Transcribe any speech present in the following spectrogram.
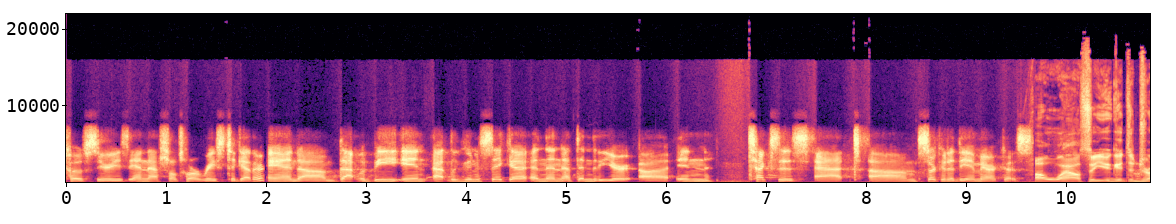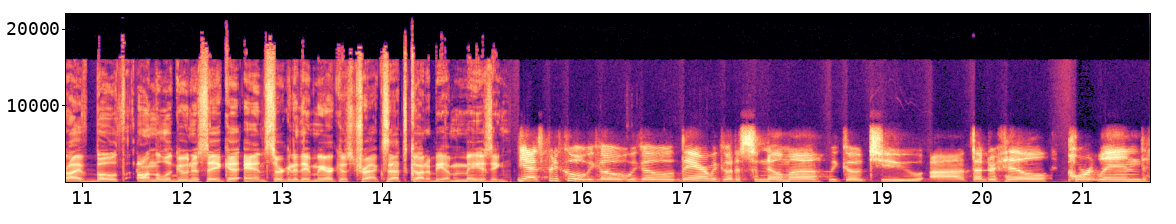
Coast Series and National Tour race together, and um, that would be in at Laguna Seca, and then at the end of the year uh, in Texas at um, Circuit of the Americas. Oh wow! So you get to drive both on the Laguna Seca and Circuit of the Americas tracks. That's got to be amazing. Yeah, it's pretty cool. We go we go there. We go to Sonoma. We go to uh, Thunder Hill, Portland,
